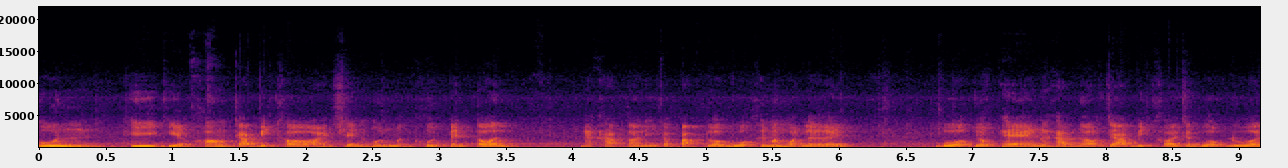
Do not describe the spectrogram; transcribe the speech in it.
หุ้นที่เกี่ยวข้องกับบิตคอยเช่นหุ้นเหมืองขุดเป็นต้นนะครับ ตอนนี้ก็ปรับตัวบวกขึ้นมาหมดเลย บวกยกแผงนะครับ นอกจากบิตคอยจะบวกด้วย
